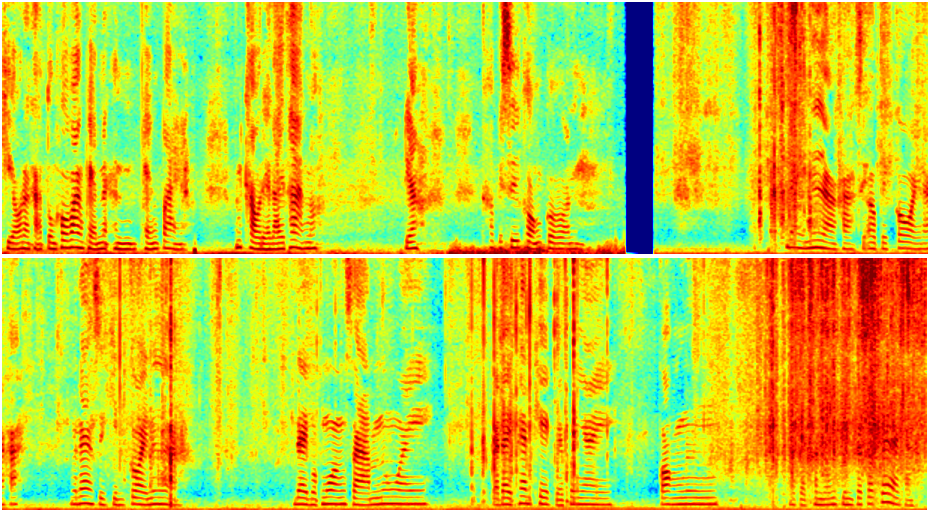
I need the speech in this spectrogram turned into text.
เขียวๆนะคะ ตรงเข้าว่างแผนน่ะอันแผงป้ายนะมันเข่าได้หลายทางเนาะเดี๋ยว เข้าไปซื้อของก่อน ได้เนื้อค่ะสิเอาไปก้อยนะคะเมื่อแรกสิกินก้อยเนื้อ ได้บกม่วงสามหน่วย ก็ได้แพนเค้กแบบพ่อใหญ่กล่องหนึ่งมาจากขนมกินกับกาแฟค่ะ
